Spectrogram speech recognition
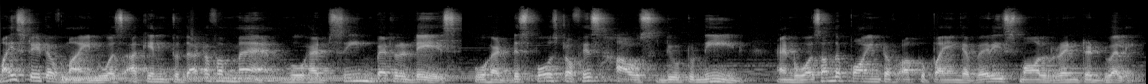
My state of mind was akin to that of a man who had seen better days, who had disposed of his house due to need, and was on the point of occupying a very small rented dwelling.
